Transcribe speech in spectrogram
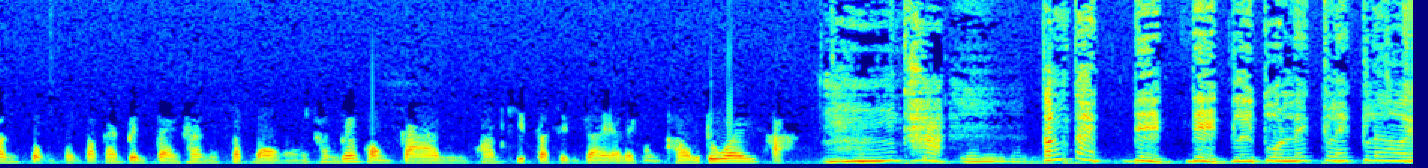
มันส่งผลต่อการเปลี่ยนแปลงทางสมองทางเรื่องของการความคิดตัดสินใจอะไรของเขาด้วยค่ะ อืมค่ะ ตั้งแต่เด็กเด็กเลยตัวเล็ก ๆ เลย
